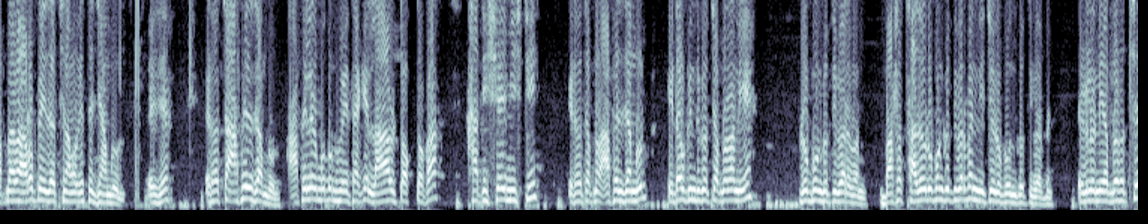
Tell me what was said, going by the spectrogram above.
আপনারা আরও পেয়ে যাচ্ছেন আমার কাছে জামরুল। এই যে এটা হচ্ছে আপেল জামরুল। আপেলের মতন হয়ে থাকে, লাল টকটকা, খাঁটি সেই মিষ্টি। এটা হচ্ছে আপনার আপেল জামরুল। এটাও কিন্তু হচ্ছে আপনারা নিয়ে রোপণ করতে পারবেন। বাসার ছাদেও রোপণ করতে পারবেন নিচে রোপণ করতে পারবেন। এগুলো নিয়ে আপনারা হচ্ছে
